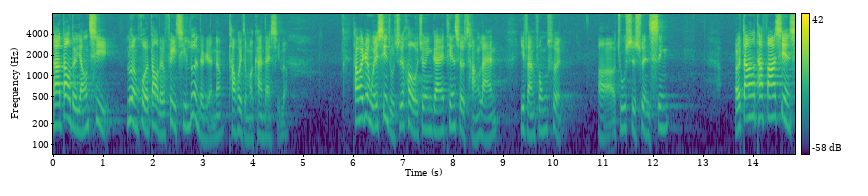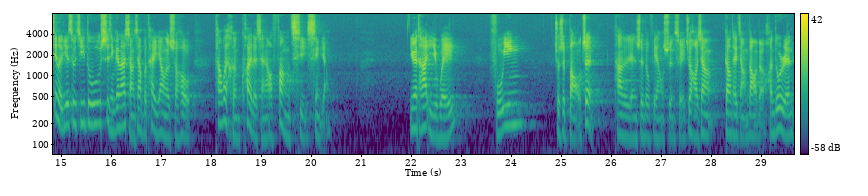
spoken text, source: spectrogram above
那道德阳气论或道德废弃论的人呢？他会怎么看待喜乐？他会认为信主之后就应该天色长蓝，一帆风顺，呃，诸事顺心。而当他发现信了耶稣基督，事情跟他想象不太一样的时候，他会很快的想要放弃信仰，因为他以为福音就是保证他的人生都非常顺遂，就好像刚才讲到的，很多人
